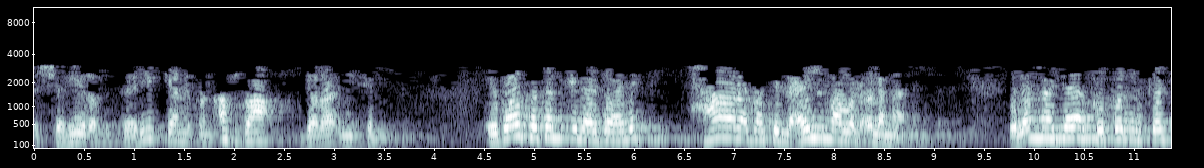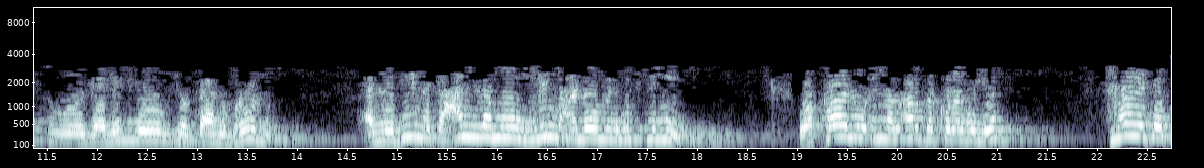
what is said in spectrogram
الشهيرة في التاريخ كانت من أفظع جرائم الكنيسة إضافة إلى ذلك حاربت العلم والعلماء. ولما جاء كوبرنيكوس وجاليليو وجوردانو برونو الذين تعلموا من علوم المسلمين وقالوا إن الأرض كروية هاجت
